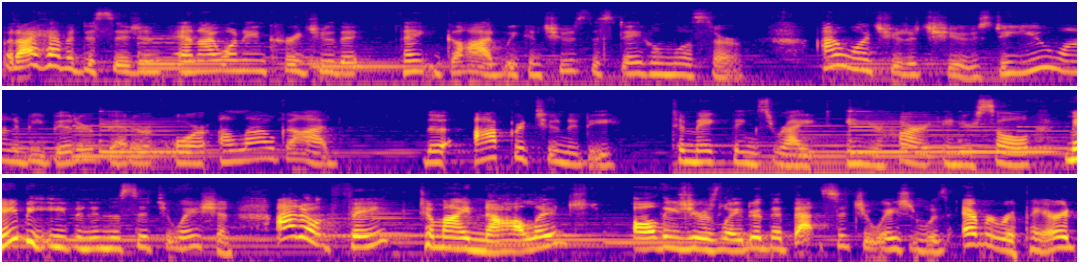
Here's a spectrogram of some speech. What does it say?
But I have a decision, and I want to encourage you that thank God we can choose this day whom we'll serve. I want you to choose do you want to be bitter, better, or allow God the opportunity to make things right in your heart, in your soul, maybe even in the situation? I don't think, to my knowledge, all these years later that that situation was ever repaired.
